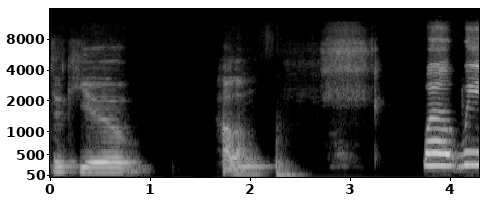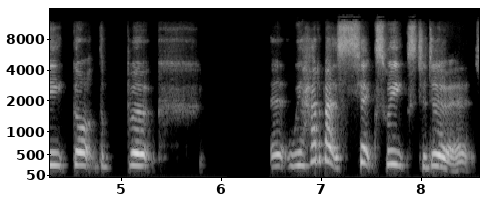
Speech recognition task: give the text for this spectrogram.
took you how long? Well, we got the book it, we had about six weeks to do it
